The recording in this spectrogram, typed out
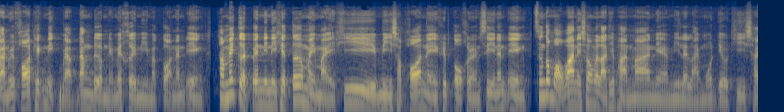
การวิเคราะห์เทคนิคแบบดั้งเดิมเนี่ยไม่เคยมีมาก่อนนั่นเองทำให้เกิดเป็นอินดิเคเตอร์ใหม่ๆ ที่มีเฉพาะในคริปโตเคอเรนซีนั่นเอง ซึ่งต้องบอกว่าในช่วงเวลาที่ผ่านมาเนี่ยมีหลาย ๆ โมเดลที่ใช้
